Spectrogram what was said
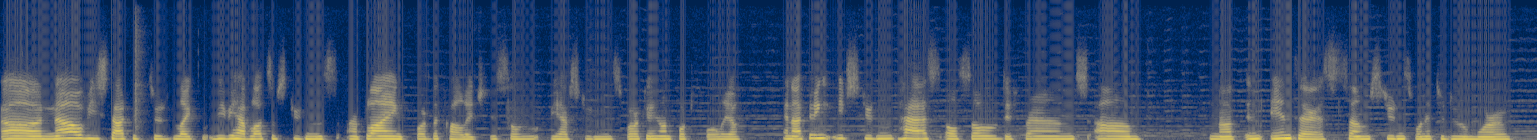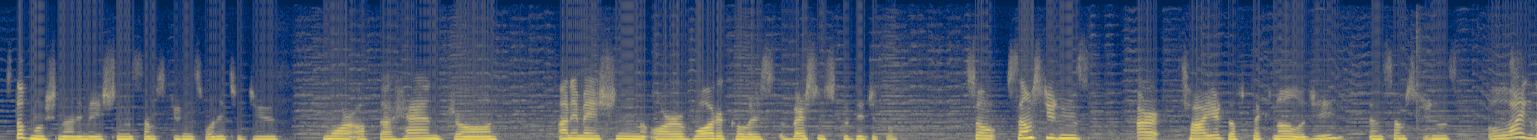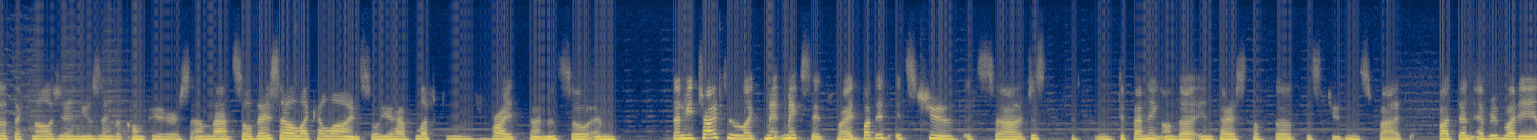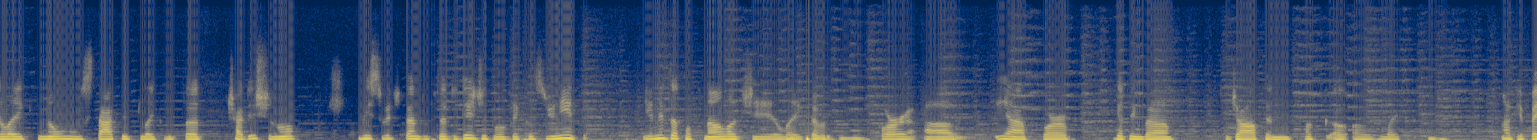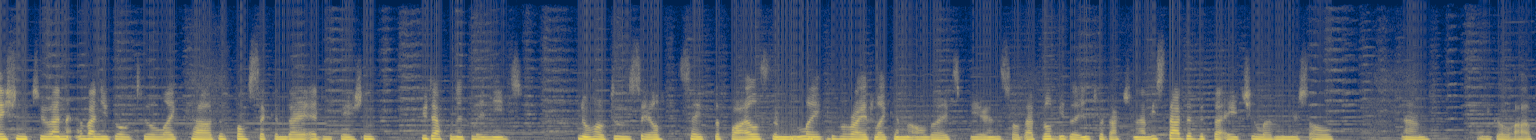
Uh, now we started to like we, we have lots of students applying for the colleges, so we have students working on portfolio, and I think each student has also different um, not in interest. Some students wanted to do more stop motion animation. Some students wanted to do more of the hand drawn animation or watercolors versus the digital. So some students are tired of technology and some students like the technology and using the computers and that. So there's a like a line so you have left to right kind of so and then we try to like mi- mix it right? Mhm. but it, it's true. It's uh, just depending on the interest of the, the students but but then everybody like you know who started like with the traditional we switched them to the digital because you need you need the technology like everything. for uh yeah for getting the job and uh, uh, uh, like Mhm. occupation too and when you go to like uh, the post-secondary education you definitely need know how to save save the files and like write like an all the experience so that will be the introduction and we started with the age 11 years old and we go up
